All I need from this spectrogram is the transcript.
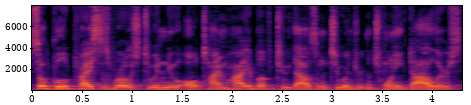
So gold prices rose to a new all-time high above $2,220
